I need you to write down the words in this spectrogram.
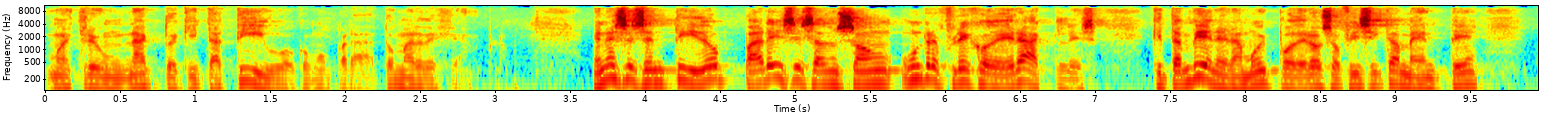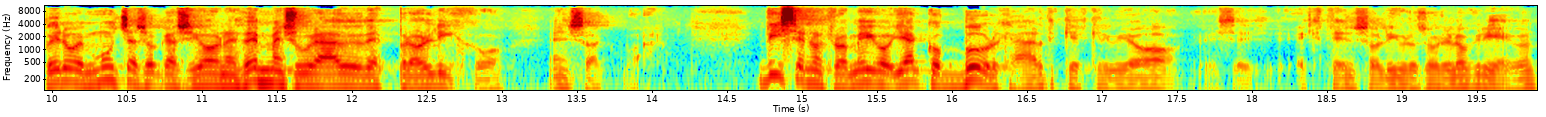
muestre un acto equitativo como para tomar de ejemplo. En ese sentido, parece Sansón un reflejo de Heracles, que también era muy poderoso físicamente, pero en muchas ocasiones desmesurado y desprolijo en su actuar. Dice nuestro amigo Jacob Burckhardt, que escribió ese extenso libro sobre los griegos,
